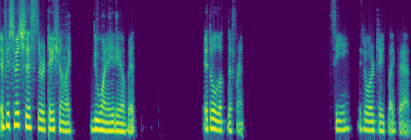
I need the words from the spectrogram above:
If you switch this to rotation, like do 180 of it, it will look different. See, it will rotate like that.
